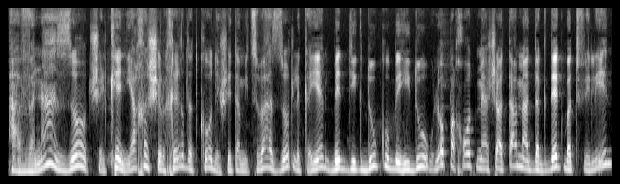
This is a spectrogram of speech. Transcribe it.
ההבנה הזאת של כן, יחס של חרדת קודש, את המצווה הזאת לקיים בדקדוק ובהידור, לא פחות מהשעתה מהדקדק בתפילין,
